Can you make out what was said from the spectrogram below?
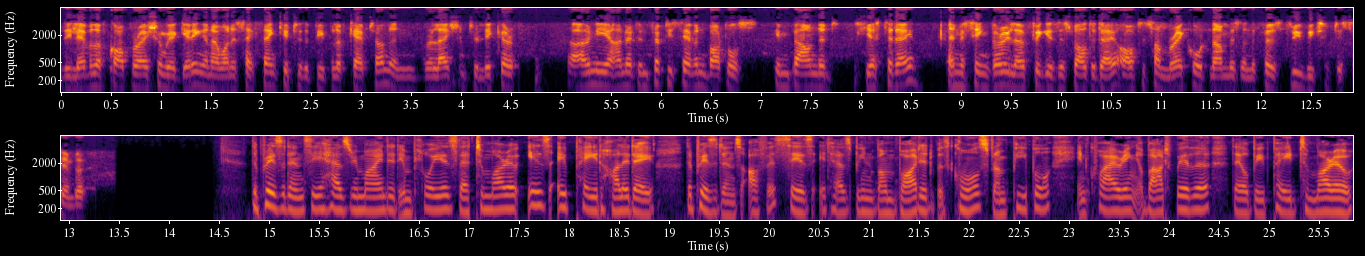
the level of cooperation we're getting, and I want to say thank you to the people of Cape Town in relation to liquor only 157 bottles impounded yesterday, and we're seeing very low figures as well today after some record numbers in the first three weeks of December. The presidency has reminded employers that tomorrow is a paid holiday. The president's office says it has been bombarded with calls from people inquiring about whether they'll be paid tomorrow.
